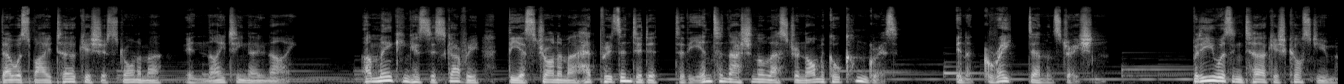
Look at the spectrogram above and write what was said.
That was by a Turkish astronomer in 1909. On making his discovery, the astronomer had presented it to the International Astronomical Congress in a great demonstration. But he was in Turkish costume,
